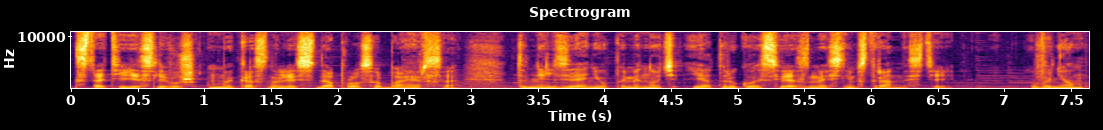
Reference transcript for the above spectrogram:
Кстати, если уж мы коснулись допроса Байерса, то нельзя не упомянуть и о другой связанной с ним странности – в нем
